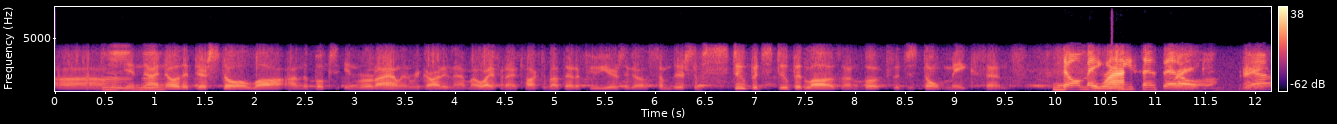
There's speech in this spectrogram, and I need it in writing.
Um, And I know that there's still a law on the books in Rhode Island regarding that. My wife and I talked about that a few years ago. Some there's some stupid, stupid laws on books that just don't make sense. Don't make Right. any sense at Right. all. Yeah.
